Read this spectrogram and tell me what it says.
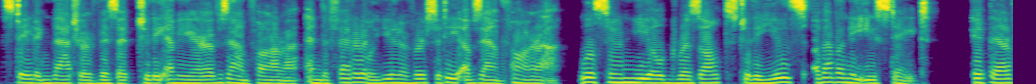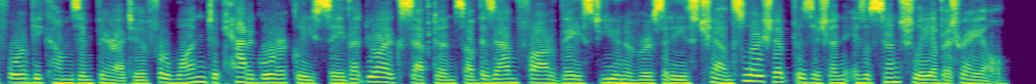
stating that your visit to the Emir of Zamfara and the Federal University of Zamfara will soon yield results to the youths of Ebonyi State. It therefore becomes imperative for one to categorically say that your acceptance of the Zamfara-based university's chancellorship position is essentially a betrayal,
